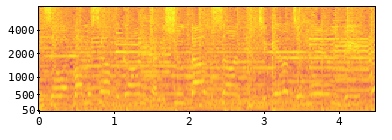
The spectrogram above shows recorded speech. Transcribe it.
And so I bought myself a gun, kind of shoot out the sun to give it to him before.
